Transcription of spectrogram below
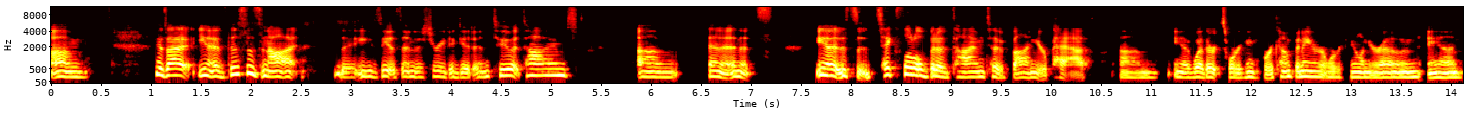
Um, because I, you know, this is not the easiest industry to get into at times, um, and and it's you know it's, it takes a little bit of time to find your path. Um, you know, whether it's working for a company or working on your own, and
